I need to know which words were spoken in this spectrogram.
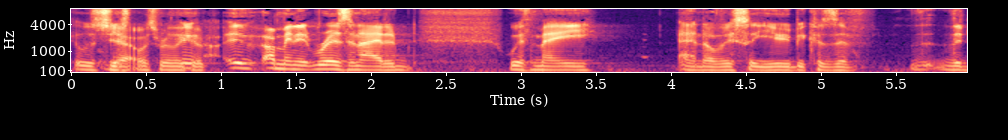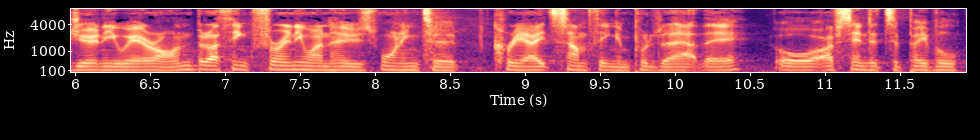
It was just Yeah, it was really good. it- I mean, it resonated with me and obviously you because of the journey we're on. But I think for anyone who's wanting to create something and put it out there, or I've sent it to people,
